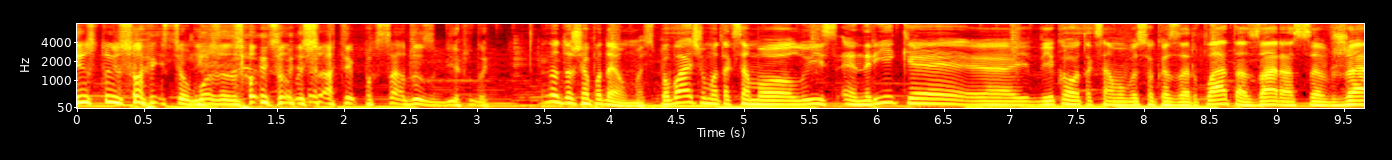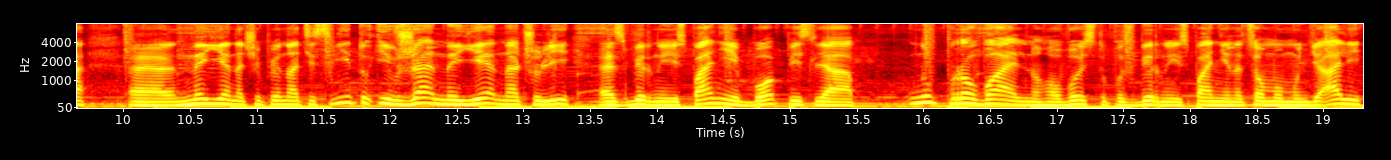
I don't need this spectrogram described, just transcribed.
чистою совістю може залишати посаду збірної. Ну то ще подивимось. Побачимо так само Луїс Енріке, е, в якого так само висока зарплата. Зараз вже е, не є на чемпіонаті світу і вже не є на чолі е, збірної Іспанії, бо після. Ну, провального виступу збірної Іспанії на цьому мундіалі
